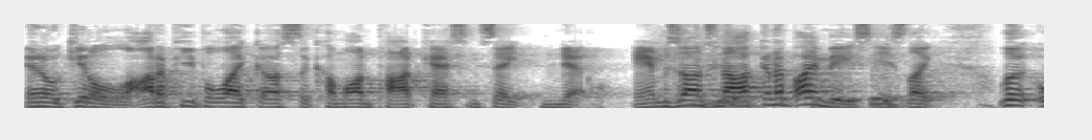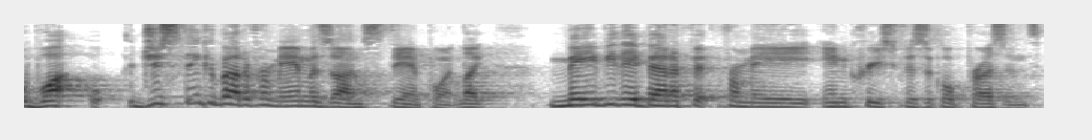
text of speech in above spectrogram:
and it'll get a lot of people like us to come on podcasts and say, "No, Amazon's not going to buy Macy's." Like, look, what, just think about it from Amazon's standpoint. Like, maybe they benefit from a increased physical presence,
